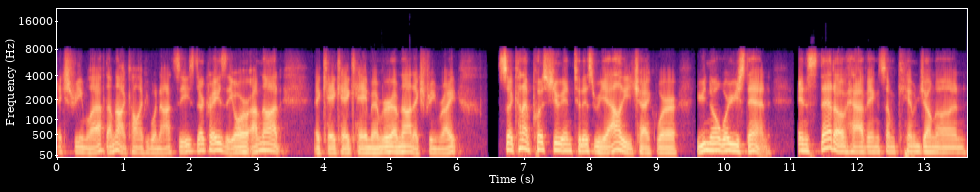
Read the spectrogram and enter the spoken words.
extreme left. I'm not calling people Nazis. They're crazy. Or I'm not a KKK member. I'm not extreme right. So it kind of puts you into this reality check where you know where you stand. Instead of having some Kim Jong un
